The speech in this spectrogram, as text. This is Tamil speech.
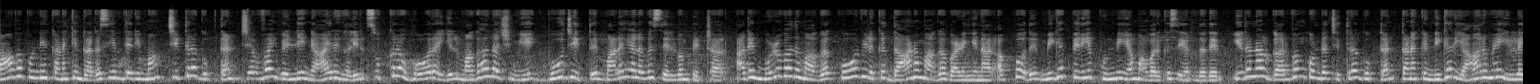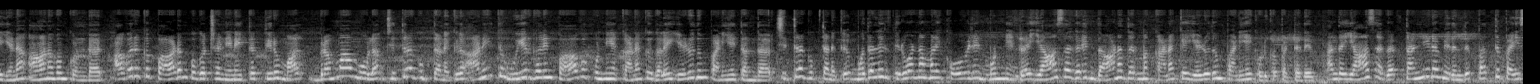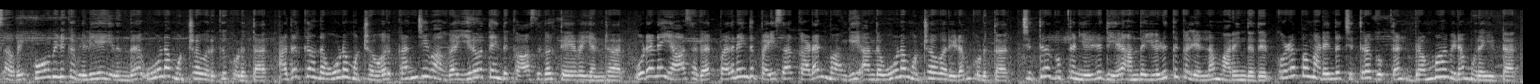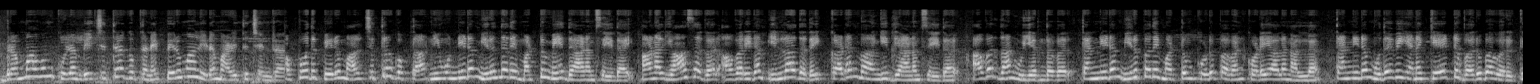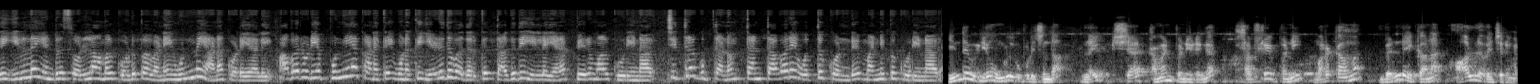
பாவ புண்ணிய கணக்கின் ரகசியம் தெரியுமா? சித்திரகுப்தன் செவ்வாய் வெள்ளி ஞாயிறுகளில் சுக்கர ஹோரையில் மகாலட்சுமியை பூஜித்து மலையளவு செல்வம் பெற்றார். அதை முழுவதுமாக கோவிலுக்கு தானமாக வழங்கினார். அப்போது மிகப்பெரிய புண்ணியம் அவருக்கு சேர்ந்தது. இதனால் கர்ப்பம் கொண்ட சித்திரகுப்தன் தனக்கு நிகர் யாருமே இல்லை என ஆணவம் கொண்டார். அவருக்கு பாடம் புகற்ற நினைத்த திருமால் பிரம்மா மூலம் சித்திரகுப்தனுக்கு அனைத்து உயிர்களின் பாவ புண்ணிய கணக்குகளை எழுதும் பணியை தந்தார். சித்திரகுப்தனுக்கு முதலில் திருவண்ணாமலை கோவிலின் முன் நின்ற யாசகரின் தான தர்ம கணக்கை எழுதும் பணியை கொடுக்கப்பட்டது. அந்த யாசகர் தன்னிடமிருந்து பத்து பைசாவை கோவிலுக்கு வெளியே இருந்த ஊனமுற்றவருக்கு கொடுத்தார். அதற்கு அந்த ஊனமுற்றவர் கஞ்சி வாங்க இருபத்தைந்து காசுகள் தேவை என்றார். உடனே யாசகர் பதினைந்து பைசா கடன் வாங்கி அந்த ஊனமுற்றவரிடம் கொடுத்தார். சித்திரகுப்தன் எழுதிய அந்த எழுத்துக்கள் எல்லாம் மறைந்தது. குழப்பம் அடைந்த சித்திரகுப்தன் பிரம்மாவிடம் முறையிட்டார். பிரம்மாவும் குழம்பி சித்திரகுப்தனை பெருமாளிடம் அழைத்துச் சென்றார். அப்போது பெருமாள் சித்திரகுப்தா நீ உன்னிடம் இருந்ததை மட்டுமே தியானம் செய்தாய். ஆனால் யாசகர் அவரிடம் இல்லாததை கடன் வாங்கி தியானம் செய்தார். அவர்தான் உயர்ந்தவர். தன்னிடம் இருப்பதை மட்டும் கொடுப்பவன் கொடையாளன் அல்ல. தன்னிடம் உதவி என கேட்டு வருபவருக்கு இல்லை என்று சொல்லாமல் கொடுப்பவனே உண்மையான கொடையாளி. அவருடைய புண்ணிய கணக்கை உனக்கு எழுதுவதற்கு தகுதி இல்லை என பெருமாள் கூறினார். சித்திரகுப்தனும் தன் தவறை ஒத்துக்கொண்டு மன்னிப்பு கூறினார். இந்த வீடியோ உங்களுக்கு பிடிச்சிருந்தா லைக் ஷேர் கமெண்ட் பண்ணிடுங்க. சப்ஸ்கிரைப் பண்ணி மறக்காம பெல் ஐக்கான ஆல்ல வச்சிருங்க.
